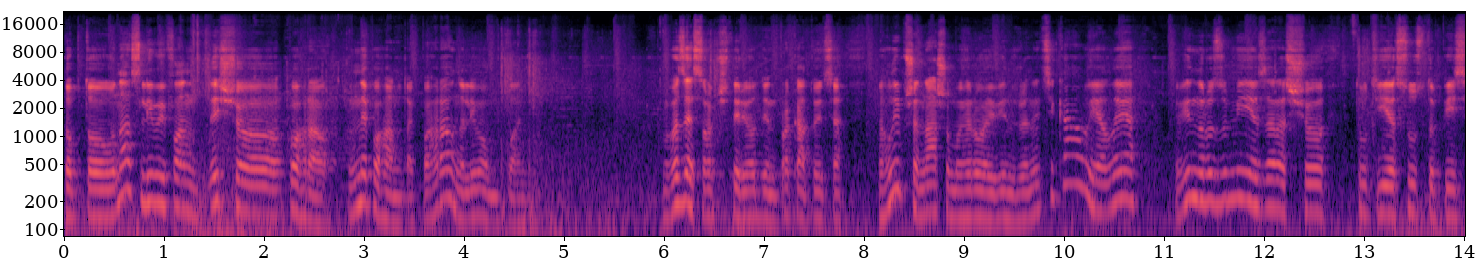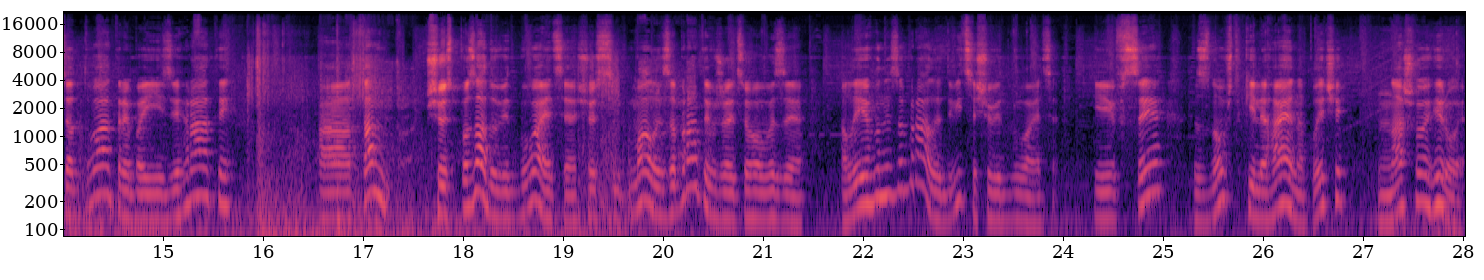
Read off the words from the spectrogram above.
Тобто у нас лівий фланг дещо пограв. Непогано так пограв на лівому фланзі. ВЗ-44-1 прокатується глибше, нашому герою він вже не цікавий, але він розуміє зараз, що тут є Су-152, треба її зіграти. А там щось позаду відбувається, щось мали забрати вже цього ВЗ, але його не забрали. Дивіться, що відбувається. І все знов ж таки лягає на плечі нашого героя.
